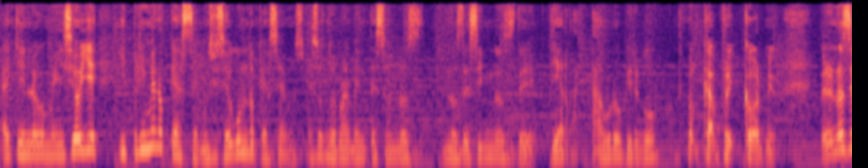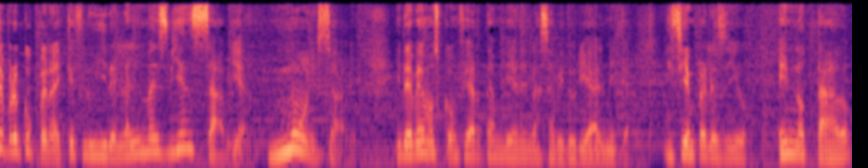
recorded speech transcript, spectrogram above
Hay quien luego me dice, oye, ¿y primero qué hacemos? ¿Y segundo qué hacemos? Esos normalmente son los, los designos de tierra, Tauro, Virgo, Capricornio. Pero no se preocupen, hay que fluir. El alma es bien sabia, muy sabia. Y debemos confiar también en la sabiduría álmica. Y siempre les digo, he notado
